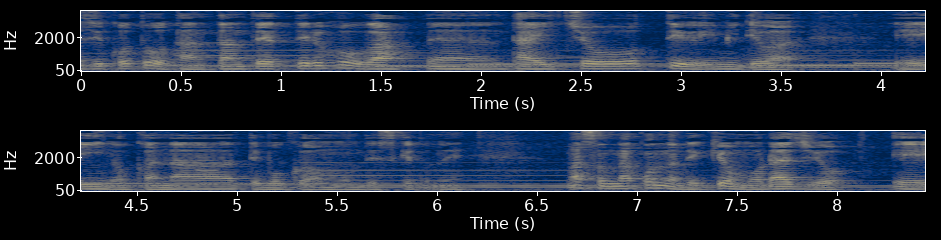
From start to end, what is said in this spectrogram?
じことを淡々とやってる方が、うん、体調っていう意味では、えー、いいのかなって僕は思うんですけどね。まあそんなこんなで今日もラジオ、えー、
